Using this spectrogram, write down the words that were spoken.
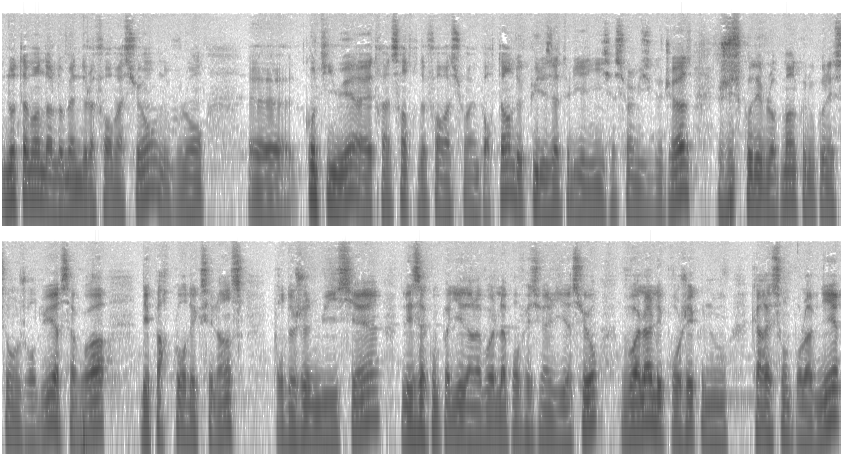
notamment dans le domaine de la formation. Nous voulons euh, continuer à être un centre de formation important, depuis les ateliers d'initiation à la musique de jazz jusqu'au développement que nous connaissons aujourd'hui, à savoir des parcours d'excellence pour de jeunes musiciens, les accompagner dans la voie de la professionnalisation. Voilà les projets que nous caressons pour l'avenir.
